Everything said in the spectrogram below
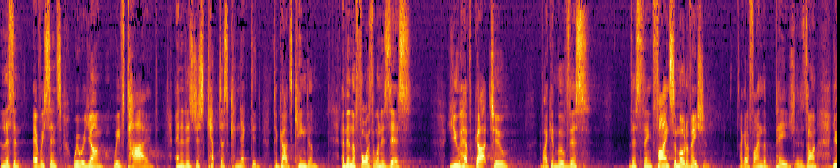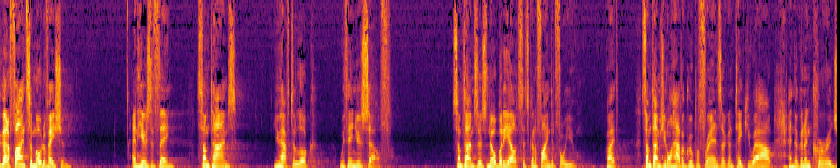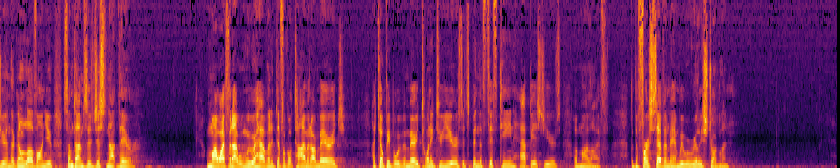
And listen, ever since we were young, we've tithed, and it has just kept us connected to God's kingdom. And then the fourth one is this you have got to if I can move this, this thing, find some motivation. I got to find the page that it's on. You got to find some motivation. And here's the thing sometimes you have to look within yourself. Sometimes there's nobody else that's going to find it for you, right? Sometimes you don't have a group of friends that are going to take you out and they're going to encourage you and they're going to love on you. Sometimes they're just not there. When my wife and I, when we were having a difficult time in our marriage, I tell people we've been married 22 years. It's been the 15 happiest years of my life. But the first seven, man, we were really struggling.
